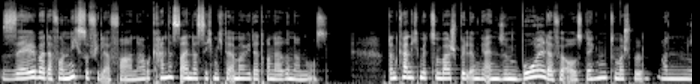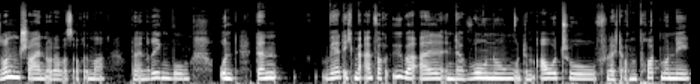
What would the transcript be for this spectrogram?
selber davon nicht so viel erfahren habe, kann es sein, dass ich mich da immer wieder dran erinnern muss. Dann kann ich mir zum Beispiel irgendwie ein Symbol dafür ausdenken, zum Beispiel einen Sonnenschein oder was auch immer oder einen Regenbogen. Und dann werde ich mir einfach überall in der Wohnung und im Auto, vielleicht auch im Portemonnaie,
